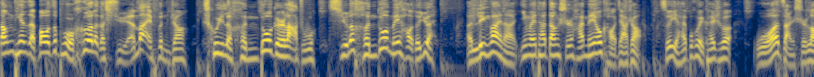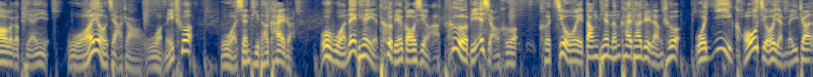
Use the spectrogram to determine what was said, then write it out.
当天在包子铺喝了个血脉奋张，吹了很多根蜡烛，许了很多美好的愿。呃，另外呢，因为他当时还没有考驾照，所以还不会开车，我暂时捞了个便宜。我有驾照，我没车，我先替他开着。我我那天也特别高兴啊，特别想喝，可就为当天能开他这辆车，我一口酒也没沾。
